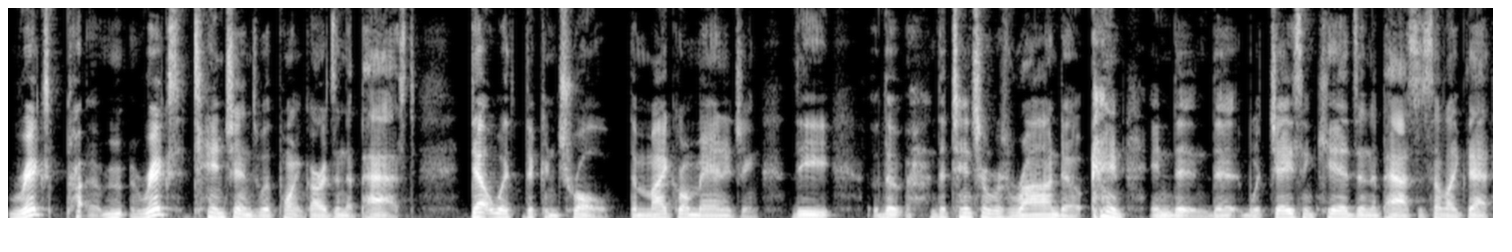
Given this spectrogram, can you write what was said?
Rick's Rick's tensions with point guards in the past dealt with the control, the micromanaging, the the the tension was Rondo and and the, the with Jason Kidd's in the past and stuff like that.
